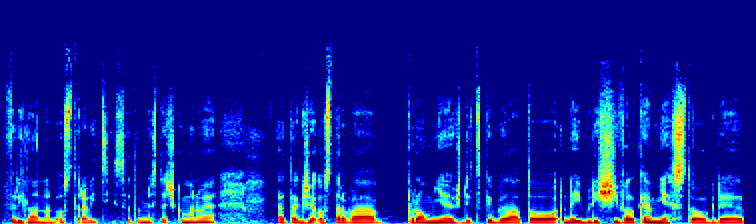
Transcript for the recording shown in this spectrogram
Friedland nad Ostravicí se to městečko jmenuje. Takže Ostrava pro mě vždycky byla to nejbližší velké město, kde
